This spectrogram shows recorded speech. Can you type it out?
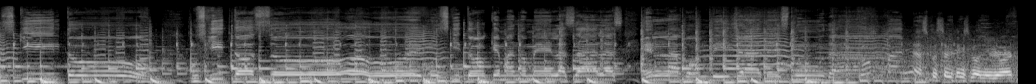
Mosquito, mosquito soy, mosquito quemándome las alas en la bombilla desnuda. Yeah, specific things about New York.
